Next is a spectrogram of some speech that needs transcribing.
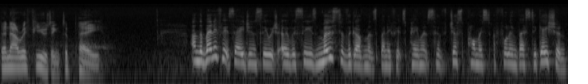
they're now refusing to pay. And the Benefits Agency, which oversees most of the government's benefits payments, have just promised a full investigation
